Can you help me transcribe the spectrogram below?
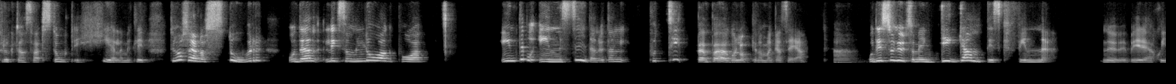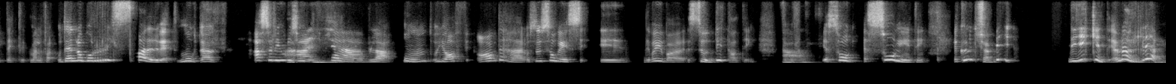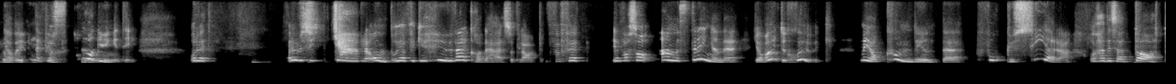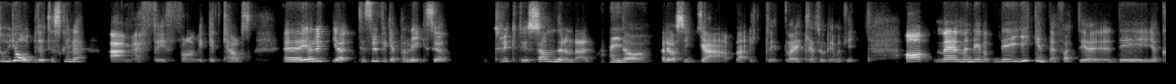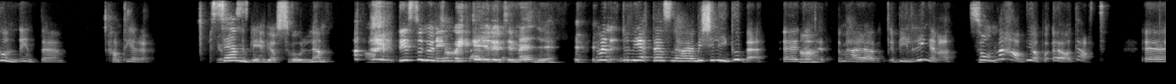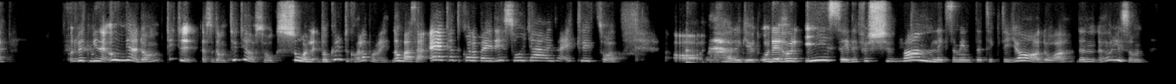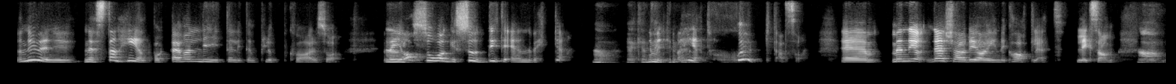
fruktansvärt stort i hela mitt liv. Den var så jävla stor och den liksom låg på, inte på insidan utan på tippen på ögonlocken om man kan säga. Mm. Och det såg ut som en gigantisk finne. Nu blir det här skitäckligt men i alla fall. Och den låg och rispade du vet mot ögat. Alltså det gjorde så jävla ont och jag, av det här, och så såg jag, det var ju bara suddigt allting. Ja. Jag, såg, jag såg ingenting. Jag kunde inte köra bil. Det gick inte. Jag blev rädd när jag var ute, för jag såg ju ingenting. Och du vet, det gjorde så jävla ont och jag fick ju huvudvärk av det här såklart. För, för det var så ansträngande. Jag var ju inte sjuk, men jag kunde ju inte fokusera. Och hade så här datorjobb, du vet, jag skulle, äh men fy fan vilket kaos. Eh, jag, jag, till slut fick jag panik, så jag tryckte ju sönder den där. Hejdå. Ja, det var så jävla äckligt. Det var äckligast jag i mitt liv. Ja, men, men det, det gick inte för att jag, det, jag kunde inte hantera det. Sen yes. blev jag svullen. Ja. Det såg ut som... Det skickar ju du till mig. Men du vet en sån här Michelin-gubbe, eh, ja. de, här eh, bilringarna, såna hade jag på ögat. Och du vet mina ungar, de tyckte, alltså de tyckte jag såg så, de kunde inte kolla på mig. De bara såhär, äh, jag kan inte kolla på dig, det är så jävla äckligt så. Ja, herregud. Och det höll i sig, det försvann liksom inte tyckte jag då. Den höll liksom, nu är den ju nästan helt borta, jag har en liten, liten plupp kvar så. Men jag såg suddigt i en vecka. Ja, jag kan Nej, men det var helt sjukt alltså. Um, men det, där körde jag in i kaklet, liksom. Ja.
